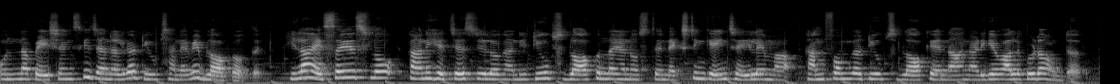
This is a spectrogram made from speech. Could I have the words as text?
ఉన్న పేషెంట్స్కి జనరల్గా ట్యూబ్స్ అనేవి బ్లాక్ అవుతాయి. ఇలా ఎస్ఐఎస్లో కానీ హెచ్ఎస్డిలో కానీ ట్యూబ్స్ బ్లాక్ ఉన్నాయని వస్తే నెక్స్ట్ ఇంకేం చేయలేమా? కన్ఫర్మ్గా ట్యూబ్స్ బ్లాక్ అయినా అని అడిగే వాళ్ళు కూడా ఉంటారు.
